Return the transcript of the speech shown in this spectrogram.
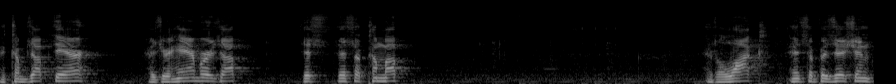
It comes up there, as your hammer is up, this, this will come up. It'll lock into position,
